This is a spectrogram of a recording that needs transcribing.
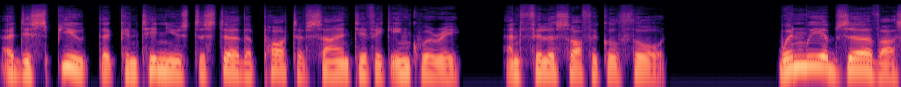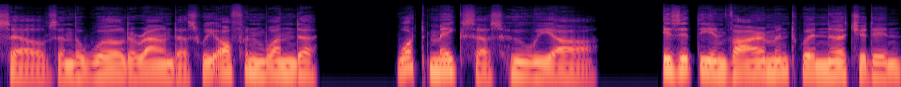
a dispute that continues to stir the pot of scientific inquiry and philosophical thought. When we observe ourselves and the world around us, we often wonder what makes us who we are? Is it the environment we're nurtured in,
